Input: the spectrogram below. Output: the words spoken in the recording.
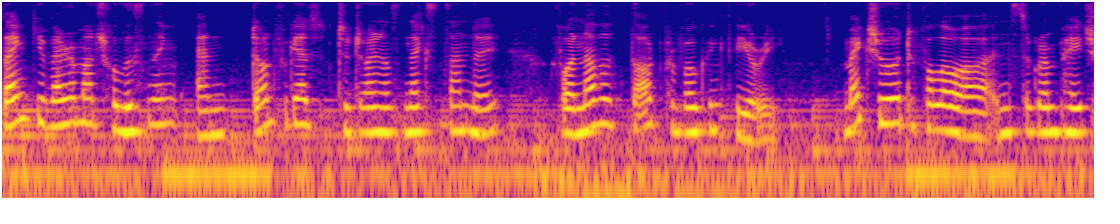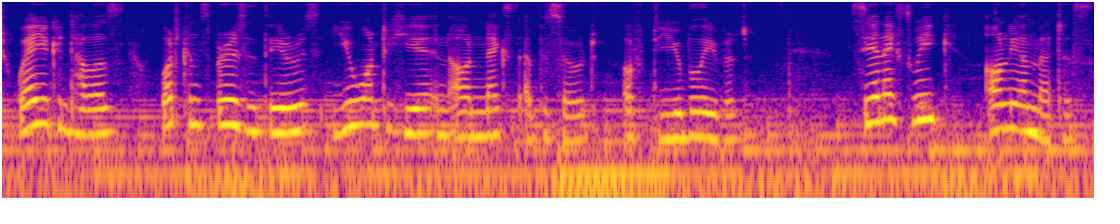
Thank you very much for listening, and don't forget to join us next Sunday for another thought provoking theory. Make sure to follow our Instagram page where you can tell us what conspiracy theories you want to hear in our next episode of Do You Believe It? See you next week, only on Matters.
